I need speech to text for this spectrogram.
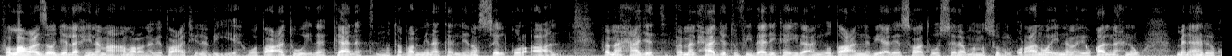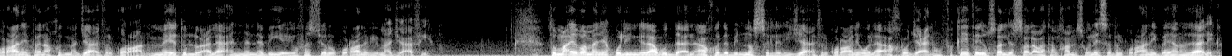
فالله عز وجل حينما أمرنا بطاعة نبيه وطاعته إذا كانت متضمنة لنص القرآن فما حاجة فما الحاجة في ذلك إلى أن يطاع النبي عليه الصلاة والسلام والنص في القرآن؟ وإنما يقال نحن من أهل القرآن فنأخذ ما جاء في القرآن مما يدل على أن النبي يفسر القرآن بما جاء فيه. ثم أيضا من يقول إني لا بد أن آخذ بالنص الذي جاء في القرآن ولا أخرج عنه فكيف يصلي الصلوات الخمس وليس في القرآن بيان ذلك؟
